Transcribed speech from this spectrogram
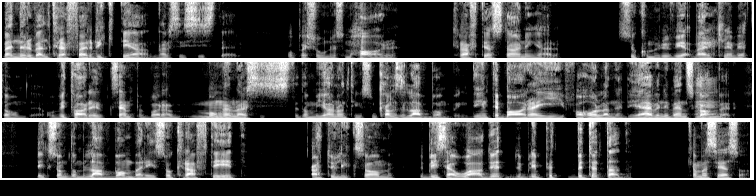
Men när du väl träffar riktiga narcissister och personer som har kraftiga störningar så kommer du ve- verkligen veta om det. Och vi tar ett exempel bara. Många narcissister de gör någonting som kallas lovebombing. Det är inte bara i förhållanden, det är även i vänskaper. Liksom, de lovebombar dig så kraftigt att du liksom du blir så här, wow, du, du blir betuttad. Kan man säga så?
